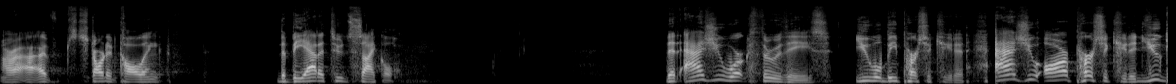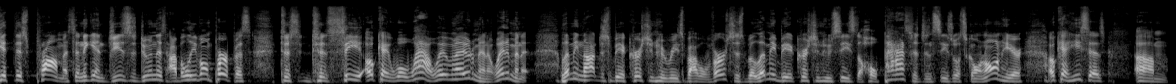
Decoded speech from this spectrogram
or I've started calling the Beatitude cycle. That as you work through these, you will be persecuted. As you are persecuted, you get this promise. And again, Jesus is doing this, I believe, on purpose to, to see, okay, well, wow, wait, wait a minute, wait a minute. Let me not just be a Christian who reads Bible verses, but let me be a Christian who sees the whole passage and sees what's going on here. Okay, he says, um,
